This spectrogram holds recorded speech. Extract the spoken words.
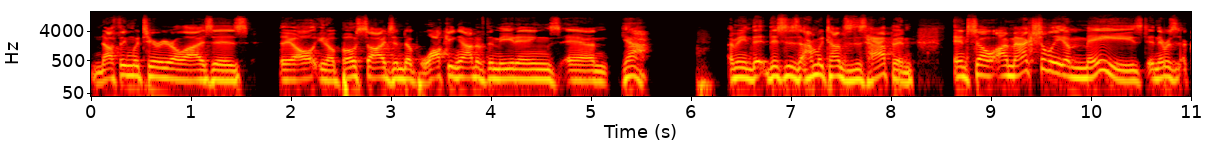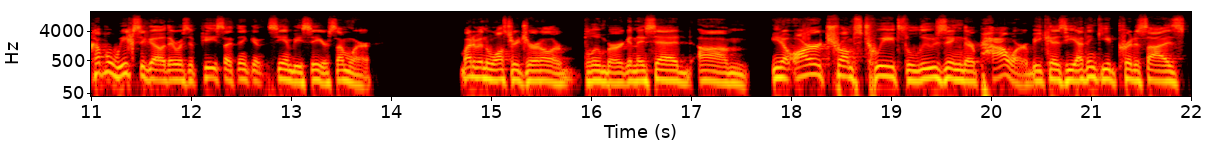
nothing materializes. They all, you know, both sides end up walking out of the meetings, and yeah, I mean, th- this is how many times has this happened? And so I'm actually amazed. And there was a couple weeks ago, there was a piece, I think, in CNBC or somewhere, might have been the Wall Street Journal or Bloomberg, and they said um, you know, are Trump's tweets losing their power because he, I think he had criticized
